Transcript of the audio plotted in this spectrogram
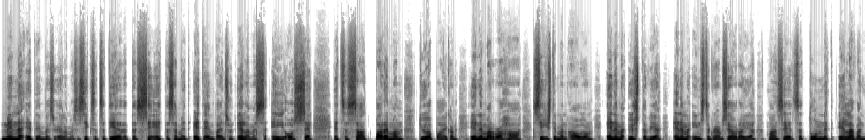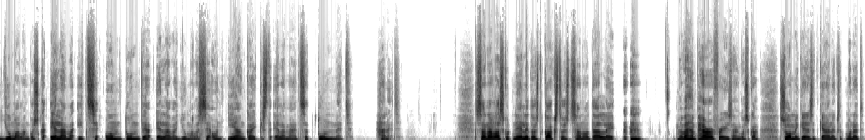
mennä eteenpäin sun elämässä. Siksi, että sä tiedät, että se, että sä menet eteenpäin sun elämässä, ei ole se, että sä saat paremman työpaikan, enemmän rahaa, siistimän auton, enemmän ystäviä, enemmän Instagram-seuraajia, vaan se, että sä tunnet elävän Jumalan, koska elämä itse on tuntea elävä Jumala. Se on iankaikkista elämää, että sä tunnet hänet. Sananlaskut 14.12 sanoo tälleen, Mä vähän paraphrasaan, koska suomenkieliset käännökset, monet,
